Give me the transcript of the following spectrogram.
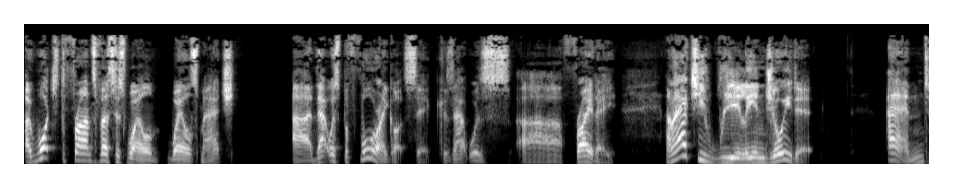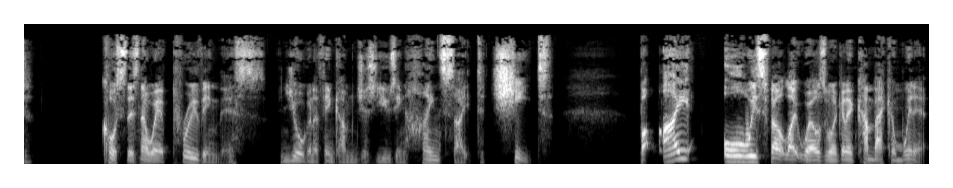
I watched the France versus Wales, Wales match. Uh, that was before I got sick because that was uh, Friday, and I actually really enjoyed it. And of course, there's no way of proving this, and you're going to think I'm just using hindsight to cheat. But I always felt like Wales were going to come back and win it.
